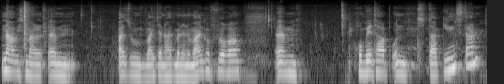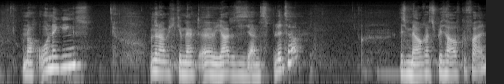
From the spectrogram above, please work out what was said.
Und dann habe ich es mal, ähm, also weil ich dann halt meine normalen Kopfhörer ähm, probiert habe und da ging es dann. Und auch ohne ging es. Und dann habe ich gemerkt, äh, ja, das ist ja ein Splitter. Ist mir auch erst später aufgefallen.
